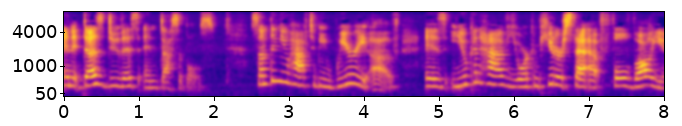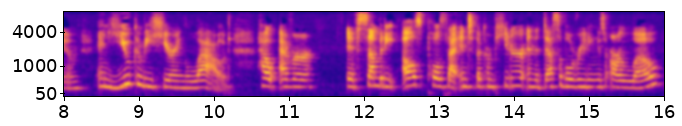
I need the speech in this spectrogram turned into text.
And it does do this in decibels. something you have to be weary of is you can have your computer set at full volume and you can be hearing loud. However, if somebody else pulls that into the computer and the decibel readings are low,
